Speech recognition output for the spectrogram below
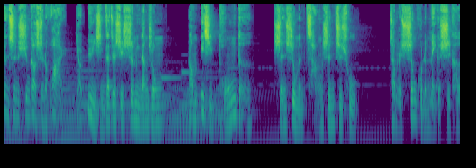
更深的宣告神的话语，要运行在这些生命当中。让我们一起同得神是我们藏身之处，在我们生活的每个时刻，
